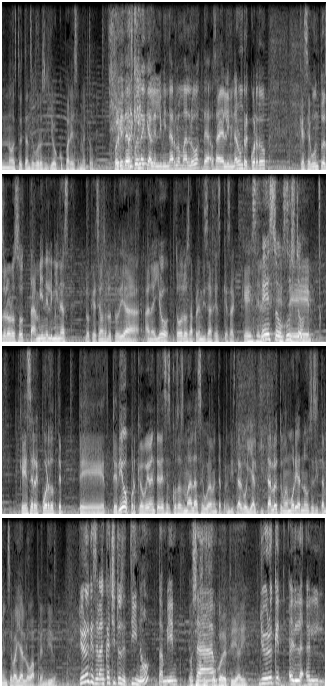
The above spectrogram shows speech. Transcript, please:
no estoy tan seguro si yo ocuparía ese método. Porque te das cuenta que al eliminar lo malo, de- o sea, eliminar un recuerdo que según tú es doloroso, también eliminas lo que decíamos el otro día, Ana y yo, todos los aprendizajes que, esa, que ese, Eso, ese- justo. Que ese recuerdo te, te, te dio, porque obviamente de esas cosas malas seguramente aprendiste algo. Y al quitarlo de tu memoria, no sé si también se vaya lo aprendido. Yo creo que se van cachitos de ti, ¿no? También. O Ese sea, es un poco de ti ahí. yo creo que el, el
